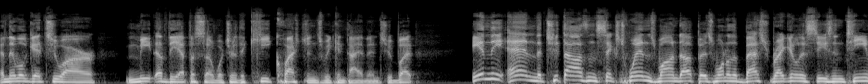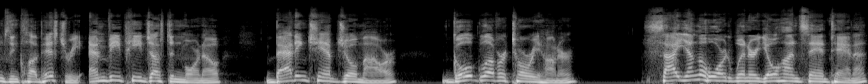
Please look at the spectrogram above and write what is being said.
and then we'll get to our meat of the episode, which are the key questions we can dive into. But in the end, the 2006 Twins wound up as one of the best regular season teams in club history. MVP Justin Morneau, batting champ Joe Mauer, gold glover Torii Hunter, Cy Young Award winner Johan Santana,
